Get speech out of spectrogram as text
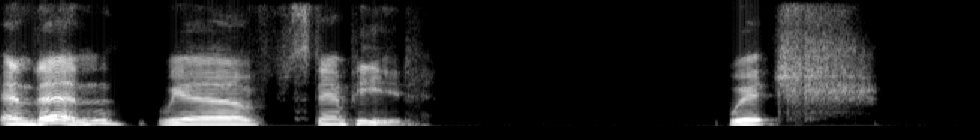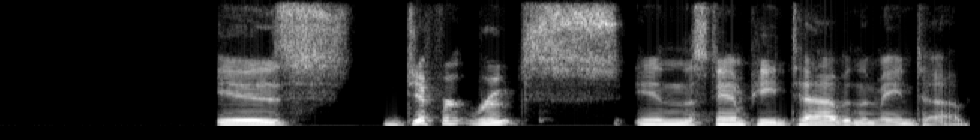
and then we have Stampede. which is different routes in the Stampede tab and the main tab.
